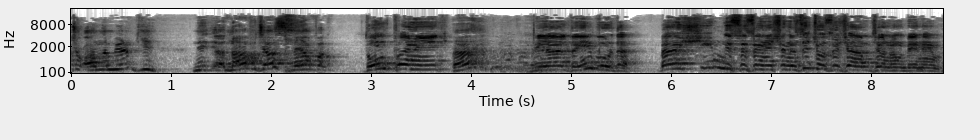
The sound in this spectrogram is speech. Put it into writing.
kadar çok anlamıyorum ki. Ne, ne yapacağız? Ne yapalım? Don't panik. Ha? Bilal dayı burada. Ben şimdi sizin işinizi çözeceğim canım benim.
